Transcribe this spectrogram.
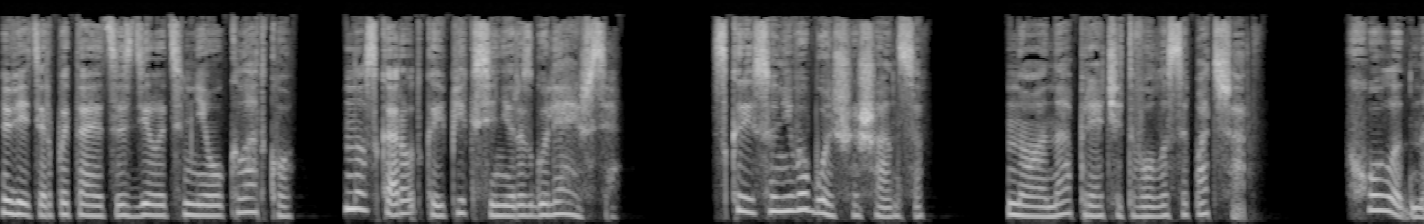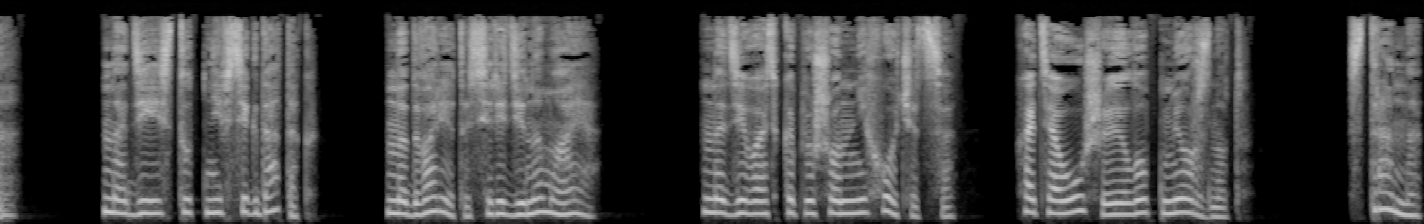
Ветер пытается сделать мне укладку, но с короткой пикси не разгуляешься. С Крис у него больше шансов но она прячет волосы под шарф. Холодно. Надеюсь, тут не всегда так. На дворе-то середина мая. Надевать капюшон не хочется, хотя уши и лоб мерзнут. Странно,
